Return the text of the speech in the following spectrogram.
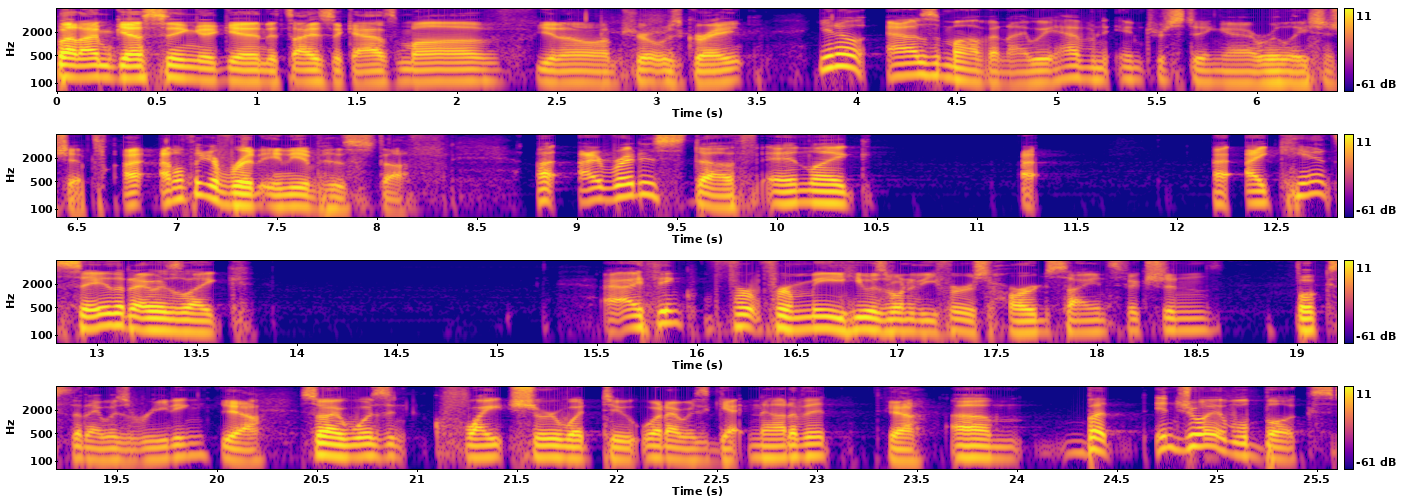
but I'm guessing again it's Isaac Asimov. You know, I'm sure it was great. You know, Asimov and I, we have an interesting uh, relationship. I, I don't think I've read any of his stuff. I, I read his stuff, and like, I, I, I can't say that I was like. I I think for for me, he was one of the first hard science fiction books that I was reading, Yeah, so I wasn't quite sure what to what I was getting out of it. yeah. Um, but enjoyable books,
